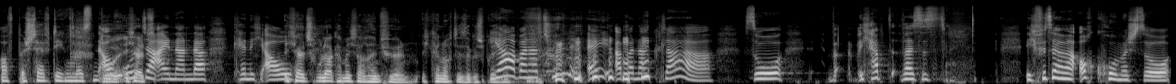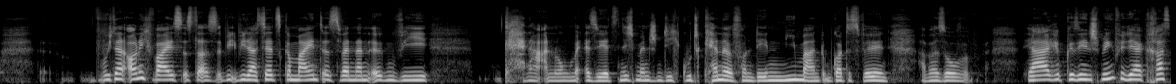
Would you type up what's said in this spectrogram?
oft beschäftigen müssen. auch ich untereinander kenne ich auch. ich als Schwuler kann mich da reinfühlen. Ich kenne auch diese Gespräche. Ja, aber natürlich, ey, aber na klar. So, ich hab, was ist, ich finde es aber auch komisch so, wo ich dann auch nicht weiß, ist das, wie, wie das jetzt gemeint ist, wenn dann irgendwie, keine Ahnung, also jetzt nicht Menschen, die ich gut kenne, von denen niemand, um Gottes Willen, aber so, ja, ich habe gesehen, Schmink für die ja krass.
